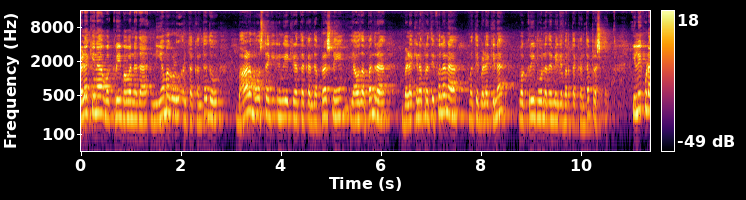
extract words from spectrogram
ಬೆಳಕಿನ ವಕ್ರೀಭವನದ ನಿಯಮಗಳು ಅಂತಕ್ಕಂಥದ್ದು ಭಾಳ ಆಗಿ ನಿಮಗೆ ಕೇಳ್ತಕ್ಕಂಥ ಪ್ರಶ್ನೆ ಯಾವುದಪ್ಪ ಅಂದ್ರೆ ಬೆಳಕಿನ ಪ್ರತಿಫಲನ ಮತ್ತು ಬೆಳಕಿನ ವಕ್ರೀಭವನದ ಮೇಲೆ ಬರ್ತಕ್ಕಂಥ ಪ್ರಶ್ನೆ. ಇಲ್ಲಿ ಕೂಡ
